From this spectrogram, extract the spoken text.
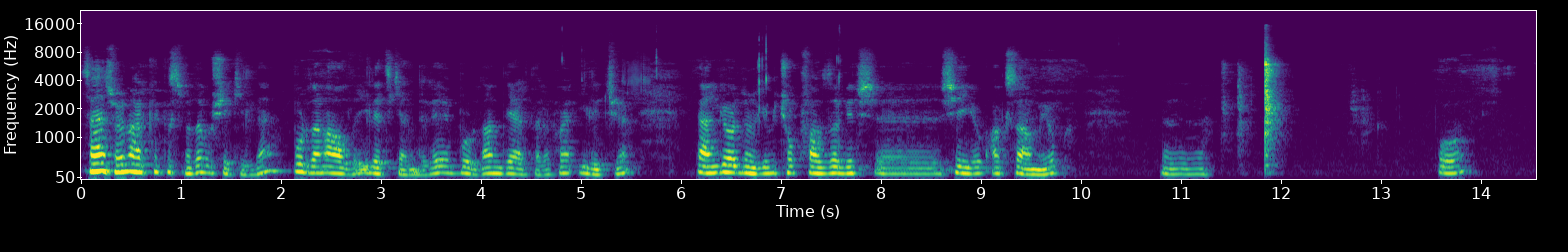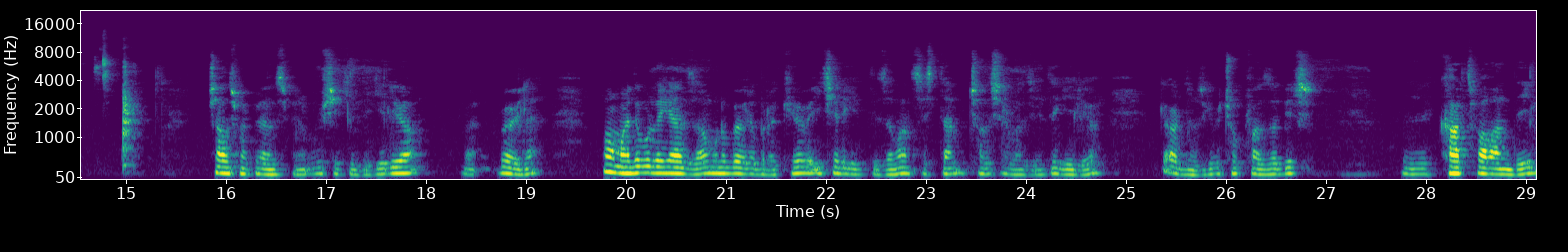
Sensörün arka kısmı da bu şekilde. Buradan aldığı iletkenleri buradan diğer tarafa iletiyor. Yani gördüğünüz gibi çok fazla bir e, şey yok, aksamı yok. E, Bu çalışma prensibine bu şekilde geliyor. Böyle. Normalde burada geldiği zaman bunu böyle bırakıyor ve içeri gittiği zaman sistem çalışır vaziyete geliyor. Gördüğünüz gibi çok fazla bir e, kart falan değil.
